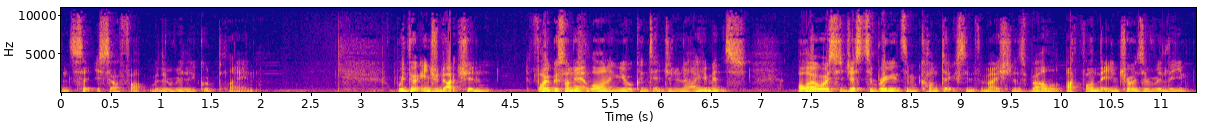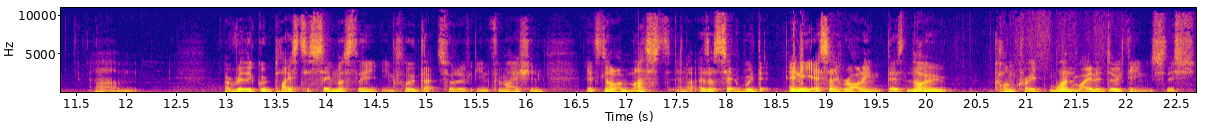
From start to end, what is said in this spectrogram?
and set yourself up with a really good plan. With your introduction, focus on outlining your contention and arguments. I always suggest to bring in some context information as well. I find the intros are really um, a really good place to seamlessly include that sort of information. It's not a must, and as I said, with any essay writing, there's no concrete one way to do things. This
